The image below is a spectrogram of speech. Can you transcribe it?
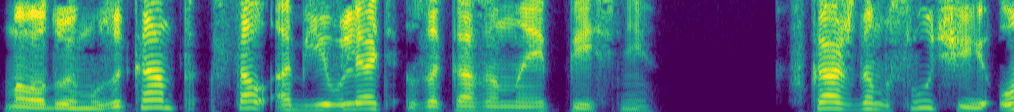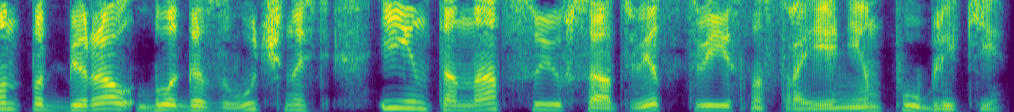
молодой музыкант стал объявлять заказанные песни. В каждом случае он подбирал благозвучность и интонацию в соответствии с настроением публики.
